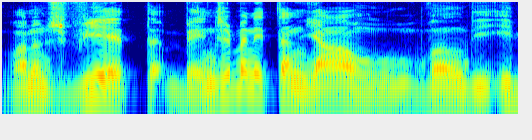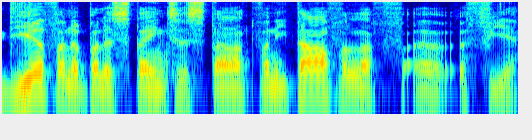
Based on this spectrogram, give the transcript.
Want ons weet Benjamin Netanyahu wil die idee van 'n Palestynse staat van die tafel af uh, vee.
